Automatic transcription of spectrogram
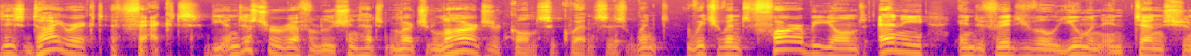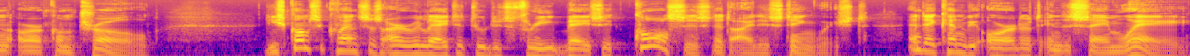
this direct effect, the Industrial Revolution had much larger consequences, which went far beyond any individual human intention or control. These consequences are related to the three basic causes that I distinguished, and they can be ordered in the same way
